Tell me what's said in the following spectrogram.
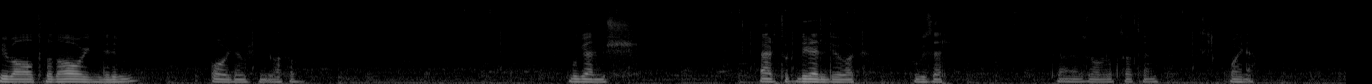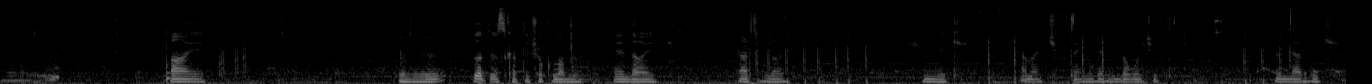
Bir Balatro daha oyun dedim. Oynuyorum şimdi bakalım. Bu gelmiş. Her tur bir el diyor bak. Bu güzel. Daha zorluk zaten. Oyna. Daha iyi. Ee, zaten kartı çok kullanmıyorum. El daha iyi. Her türlü daha iyi. Şimdiki hemen çiftten gidelim double çift. Önlerdeki.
